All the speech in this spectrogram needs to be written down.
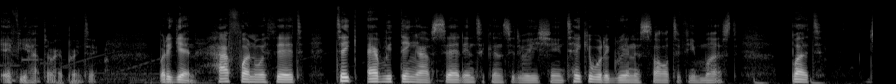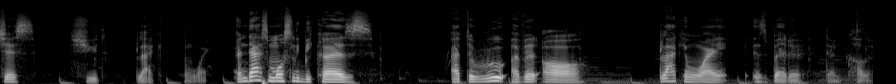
if you have the right printer. But again, have fun with it. Take everything I've said into consideration. Take it with a grain of salt if you must. But just shoot black and white. And that's mostly because at the root of it all, black and white is better than color.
